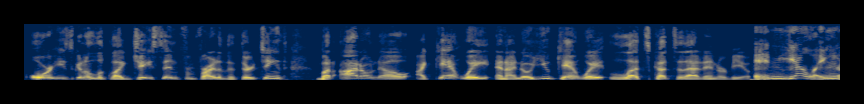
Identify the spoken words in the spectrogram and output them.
or he's gonna look like Jason from Friday the 13th, but I don't know. I can't wait, and I know you can't wait. Let's cut to that interview. And yelling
